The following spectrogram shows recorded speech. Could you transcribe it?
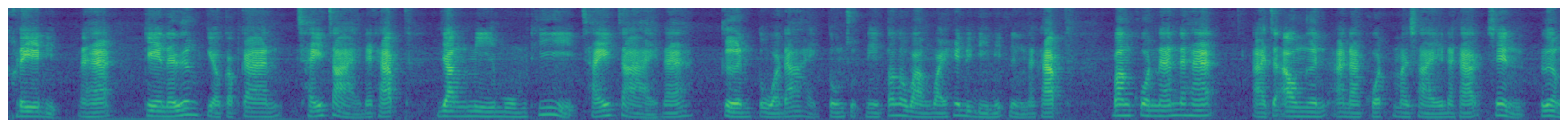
เครดิตนะฮะเกณฑ์ในเรื่องเกี่ยวกับการใช้จ่ายนะครับ ยังมีมุมที่ใช้จ่ายนะเกินตัวได้ ตรงจุดนี้ต้องระวังไว้ให้ดีๆนิดหนึ่งนะครับ บางคนนั้นนะฮะอาจจะเอาเงินอนาคตมาใช้นะครับ เช่นเรื่อง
